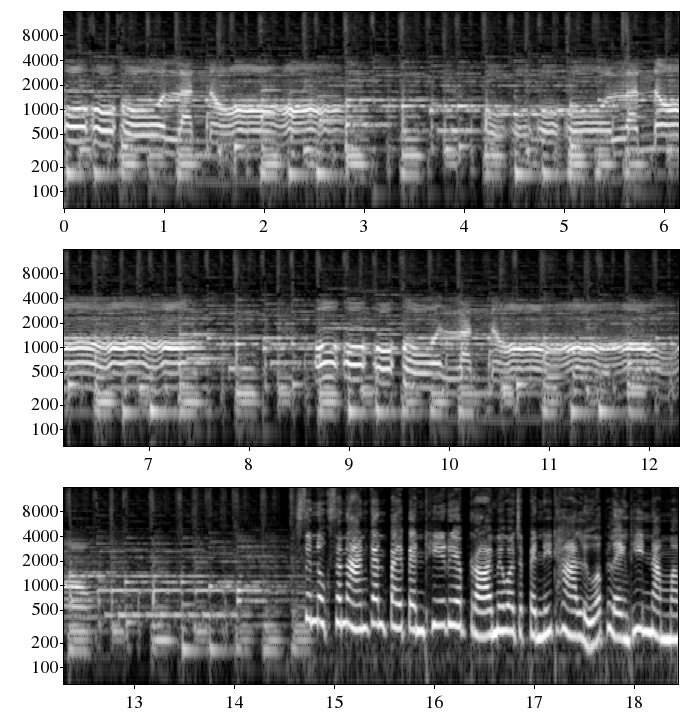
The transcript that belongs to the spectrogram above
โอโอโอละนอโอโอโอโอละนอโอโอโอโอละนอสนุกสนานกันไปเป็นที่เรียบร้อยไม่ว่าจะเป็นนิทานหรือว่าเพลงที่นำมา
